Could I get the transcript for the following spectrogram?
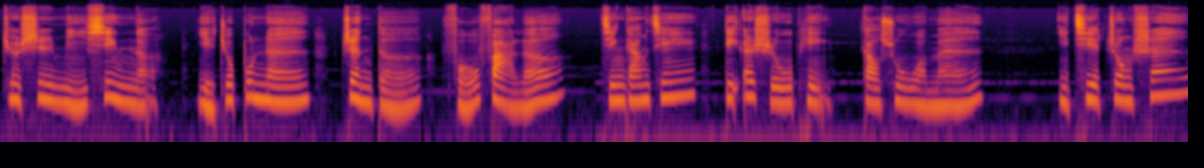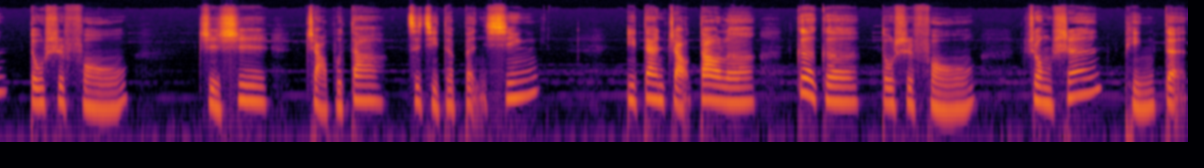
就是迷信了，也就不能证得佛法了。《金刚经》第二十五品。告诉我们，一切众生都是佛，只是找不到自己的本心。一旦找到了，个个都是佛，众生平等。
